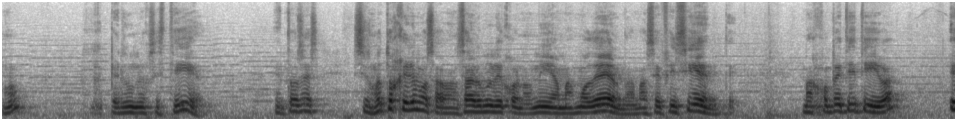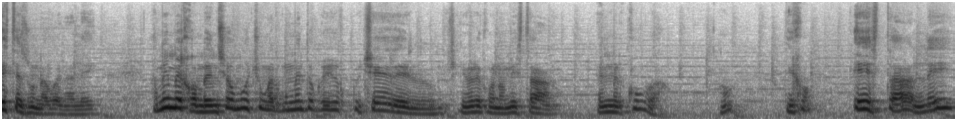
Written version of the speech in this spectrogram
¿no? Perú no existía. Entonces, si nosotros queremos avanzar en una economía más moderna, más eficiente, más competitiva, esta es una buena ley. A mí me convenció mucho un argumento que yo escuché del señor economista Elmer Cuba. Dijo, esta ley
